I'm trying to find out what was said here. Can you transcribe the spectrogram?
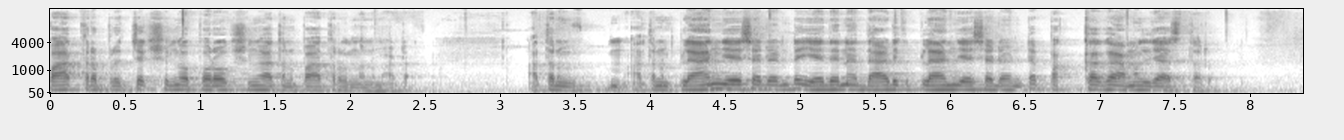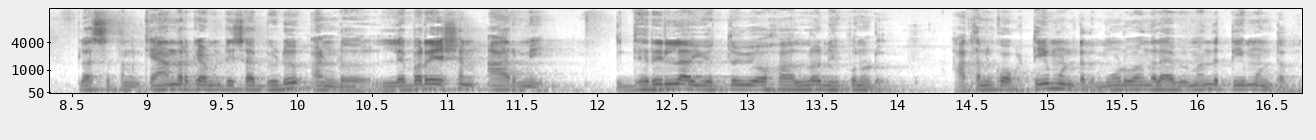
పాత్ర ప్రత్యక్షంగా పరోక్షంగా అతని పాత్ర ఉందన్నమాట. అతను అతను ప్లాన్ చేశాడంటే ఏదైనా దాడికి ప్లాన్ చేశాడంటే పక్కగా అమలు చేస్తారు. ప్లస్ అతను కేంద్ర కమిటీ సభ్యుడు అండ్ లిబరేషన్ ఆర్మీ గెరిల్లా యుద్ధ వ్యూహాల్లో నిపుణుడు. అతనికి ఒక టీం ఉంటుంది మూడు వందల యాభై మంది టీం ఉంటుంది.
